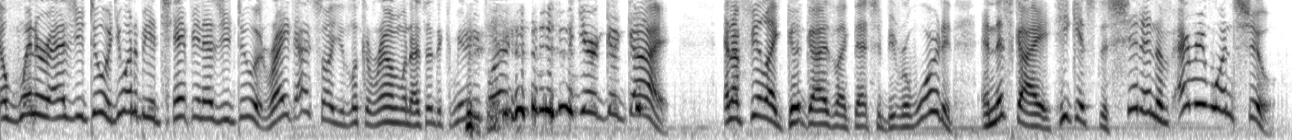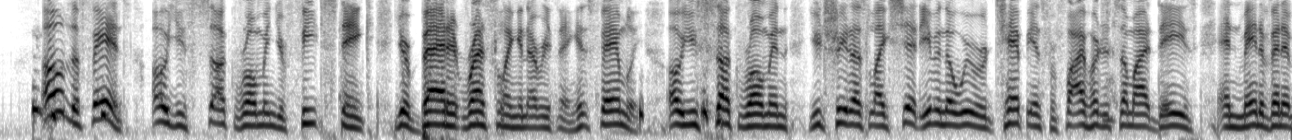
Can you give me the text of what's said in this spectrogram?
a winner as you do it. You want to be a champion as you do it, right? I saw you look around when I said the community part. You're a good guy. And I feel like good guys like that should be rewarded. And this guy, he gets the shit end of everyone's shoe. Oh, the fans. Oh, you suck, Roman. Your feet stink. You're bad at wrestling and everything. His family. Oh, you suck, Roman. You treat us like shit, even though we were champions for 500 some odd days and main event at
